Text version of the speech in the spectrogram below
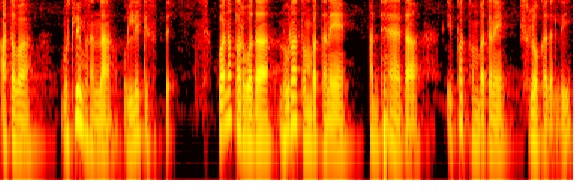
ಅಥವಾ ಮುಸ್ಲಿಮರನ್ನ ಉಲ್ಲೇಖಿಸುತ್ತದೆ. ವನಪರ್ವದ ನೂರ ತೊಂಬತ್ತನೇ ಅಧ್ಯಾಯದ ಇಪ್ಪತ್ತೊಂಬತ್ತನೇ ಶ್ಲೋಕದಲ್ಲಿ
